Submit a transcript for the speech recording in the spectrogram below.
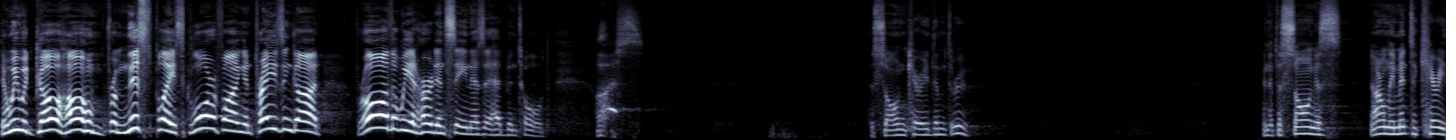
That we would go home from this place glorifying and praising God for all that we had heard and seen as it had been told us. The song carried them through. And that the song is not only meant to carry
